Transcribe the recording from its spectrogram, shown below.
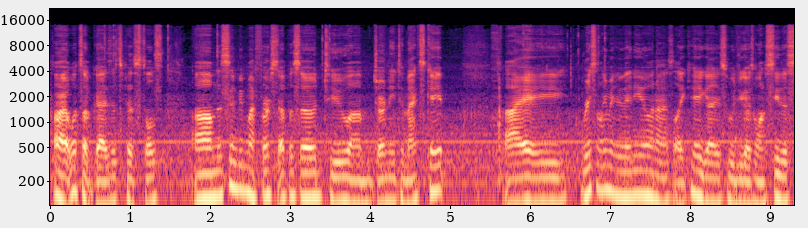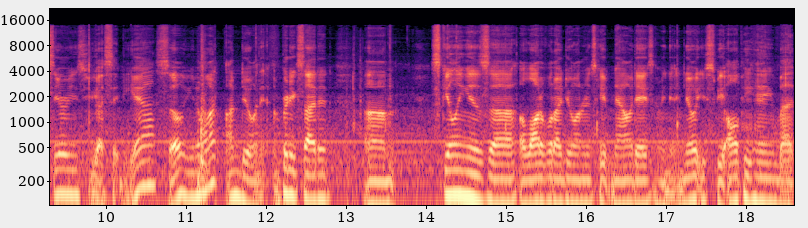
Alright, what's up guys? It's Pistols. Um, this is going to be my first episode to um, Journey to Maxcape. I recently made a video and I was like, hey guys, would you guys want to see this series? You guys said yeah, so you know what? I'm doing it. I'm pretty excited. Um, skilling is uh, a lot of what I do on RuneScape nowadays. I mean, I know it used to be all PKing, but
